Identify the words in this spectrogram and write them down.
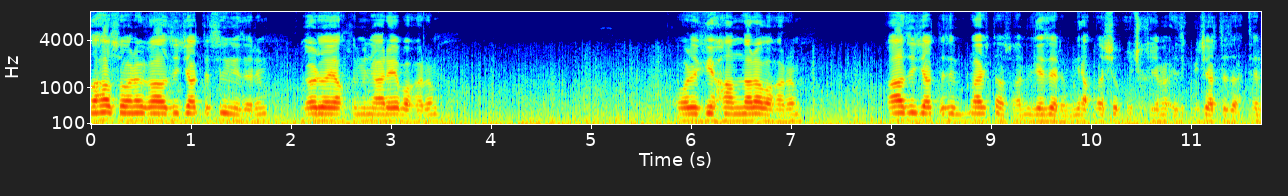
Daha sonra Gazi Caddesi'ni gezerim. Dört ayaklı minareye bakarım. Oradaki hanlara bakarım. Gazi Caddesi'ni baştan sonra bir gezerim. Yaklaşık 3 kilometrelik bir cadde zaten.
